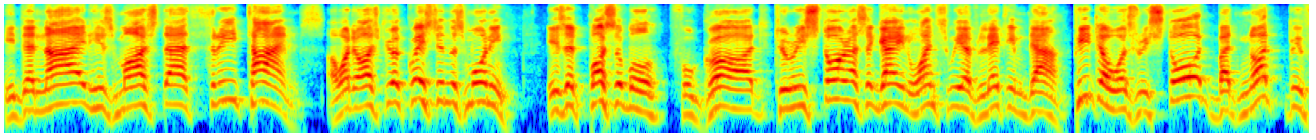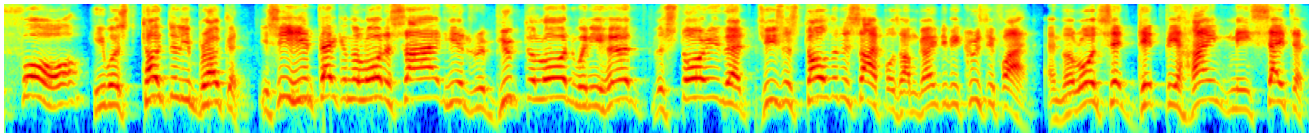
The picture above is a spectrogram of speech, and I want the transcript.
He denied his master three times. I want to ask you a question this morning. Is it possible for God to restore us again once we have let him down? Peter was restored, but not before he was totally broken. You see, he had taken the Lord aside. He had rebuked the Lord when he heard the story that Jesus told the disciples, I'm going to be crucified. And the Lord said, Get behind me, Satan.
